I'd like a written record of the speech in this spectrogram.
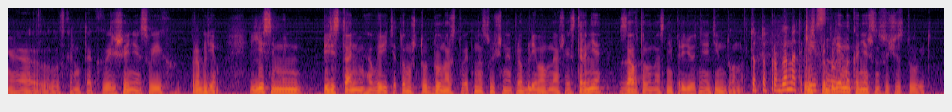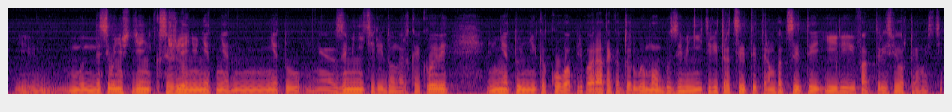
э, скажем так, решения своих проблем. И если мы перестанем говорить о том, что донорство это насущная проблема в нашей стране, завтра у нас не придет ни один донор. Тобто проблема То таки есть проблемы, конечно, существуют. И на сегодняшний день, к сожалению, нет, нет нету э, заменителей донорской крови, нету никакого препарата, который бы мог бы заменить эритроциты, тромбоциты или факторы свертываемости.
